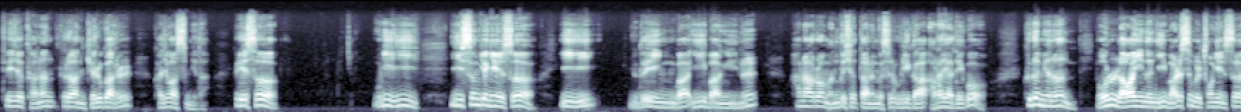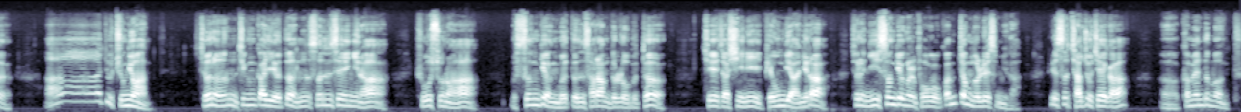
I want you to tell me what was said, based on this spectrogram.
대적하는 그러한 결과를 가져왔습니다. 그래서 우리 이, 이 성경에서 이 유대인과 이방인을 하나로 만드셨다는 것을 우리가 알아야 되고 그러면은 오늘 나와 있는 이 말씀을 통해서 아주 중요한 저는 지금까지 어떤 선생이나 교수나 뭐 성경 뭐 어떤 사람들로부터 제 자신이 배운 게 아니라 저는 이 성경을 보고 깜짝 놀랐습니다. 그래서 자주 제가 어, 커맨드먼트,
